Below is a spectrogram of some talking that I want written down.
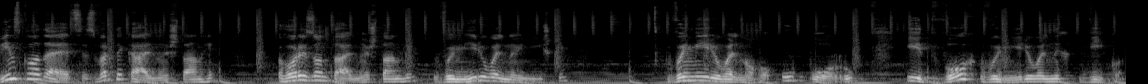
Він складається з вертикальної штанги, горизонтальної штанги, вимірювальної ніжки, вимірювального упору і двох вимірювальних вікон.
